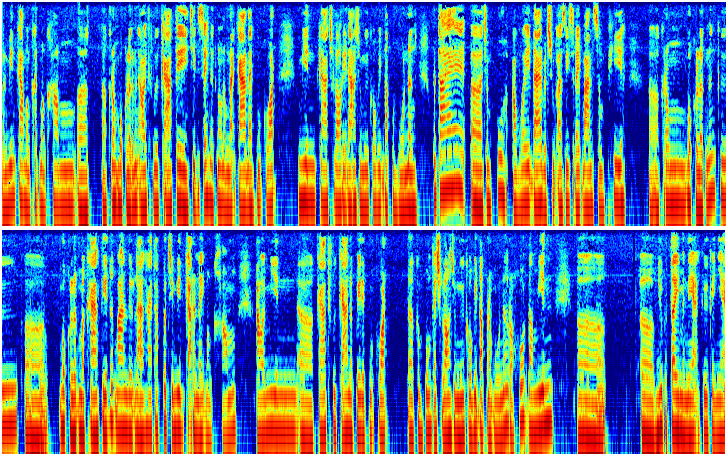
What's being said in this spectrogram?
มันមានការបង្ខិតបង្ខំក្រុមបុគ្គលិកនឹងឲ្យធ្វើការទេជាពិសេសនៅក្នុងដំណាក់កាលដែលពួកគាត់ មានការឆ្លងរាលដាលជំងឺ Covid-19 នឹងប៉ុន្តែចំពោះអ្វីដែលវិទ្យុអាស៊ីសេរីបានសម្ភាសក្រមបុគ្គលិកហ្នឹងគឺបុគ្គលិកមកខាងទៀតនឹងបានលើកឡើងហើយថាពិតជាមានករណីបង្ខំឲ្យមានការធ្វើការនៅពេលដែលពួកគាត់កំពុងតែឆ្លងជំងឺ Covid-19 ហ្នឹងរហូតដល់មានអឺយុវតីម្នាក់គឺកញ្ញា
